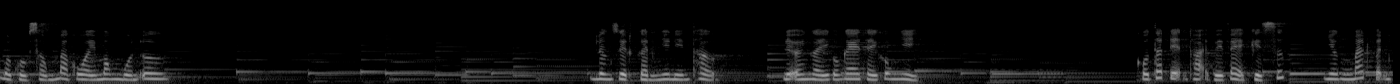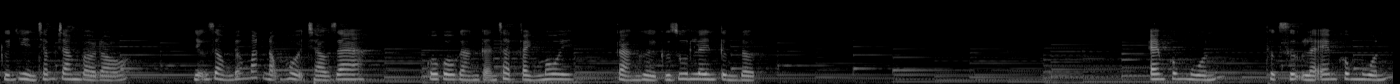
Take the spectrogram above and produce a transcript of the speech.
một cuộc sống mà cô ấy mong muốn ư. Lương Duyệt gần như nín thở. Liệu anh ấy có nghe thấy không nhỉ? Cô tắt điện thoại với vẻ kiệt sức, nhưng mắt vẫn cứ nhìn chăm chăm vào đó. Những dòng nước mắt nóng hổi trào ra. Cô cố gắng cắn chặt vành môi, cả người cứ run lên từng đợt. Em không muốn, thực sự là em không muốn,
